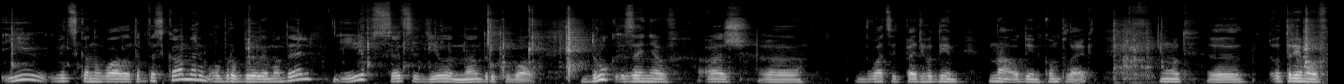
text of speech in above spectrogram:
І відсканували 3D-сканером, обробили модель і все це діло надрукував. Друк зайняв аж е, 25 годин на один комплект. От, е, отримав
